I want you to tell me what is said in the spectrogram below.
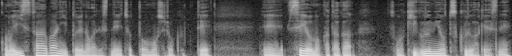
このイースターバニーというのがですねちょっと面白くって、えー、西洋の方がその着ぐるみを作るわけですね、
